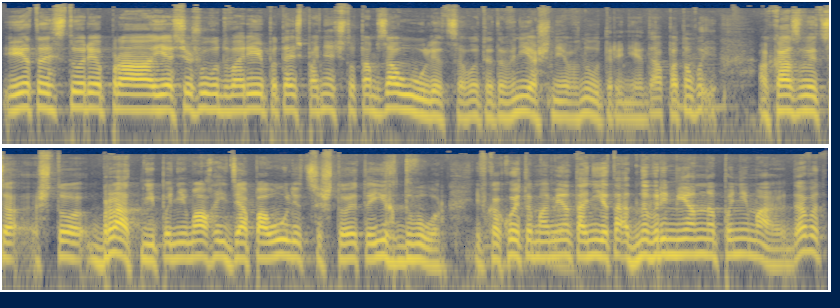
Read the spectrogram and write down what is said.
и эта история про я сижу во дворе и пытаюсь понять, что там за улица, вот это внешнее, внутреннее, да, потом оказывается, что брат не понимал, идя по улице, что это их двор, и в какой-то момент они это одновременно понимают, да, вот,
